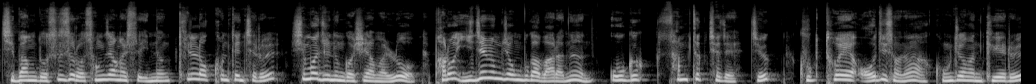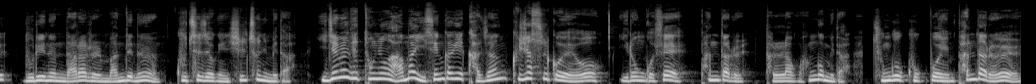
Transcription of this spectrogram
지방도 스스로 성장할 수 있는 킬러 콘텐츠를 심어주는 것이야말로 바로 이재명 정부가 말하는 5극 3특 체제, 즉 국토의 어디서나 공정한 기회를 누리는 나라를 만드는 구체적인 실천입니다. 이재명 대통령은 아마 이 생각이 가장 크셨을 거예요. 이런 곳에 판다를 달라고 한 겁니다. 중국 국보인 판다를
